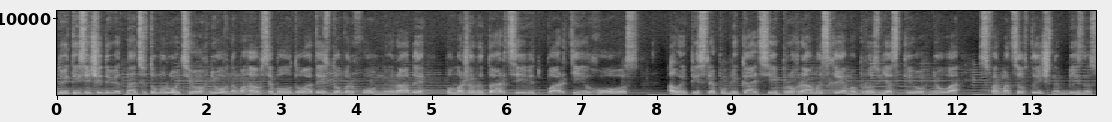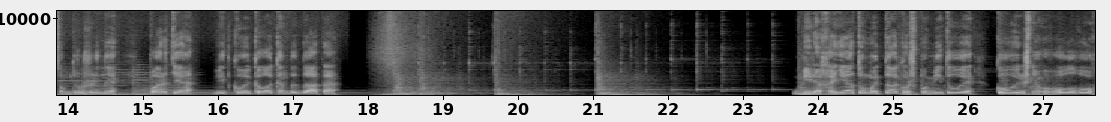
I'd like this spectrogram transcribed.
2019 році Огньов намагався балотуватись до Верховної Ради по мажоритарці від партії Голос. Але після публікації програми схеми про зв'язки Огньова з фармацевтичним бізнесом дружини партія відкликала кандидата. Біля Хаяту ми також помітили колишнього голову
